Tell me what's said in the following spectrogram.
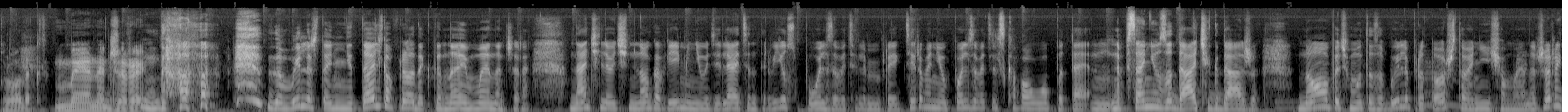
Продукт. Менеджеры. Да. Забыли, что они не только продукты, но и менеджеры. Начали очень много времени уделять интервью с пользователями, проектированию пользовательского опыта, написанию задачек даже. Но почему-то забыли про то, что они еще менеджеры,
